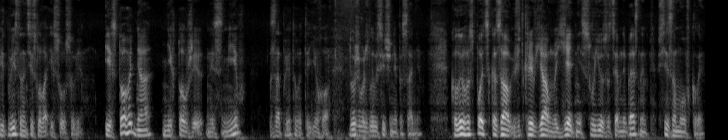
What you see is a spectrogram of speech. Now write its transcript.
Відповісти на ці слова Ісусові. І з того дня ніхто вже не смів запитувати його. Дуже важливе свідчення Писання. Коли Господь сказав, відкрив явну єдність свою з Отцем Небесним, всі замовкли.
